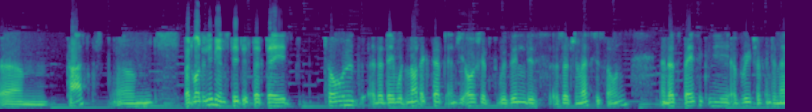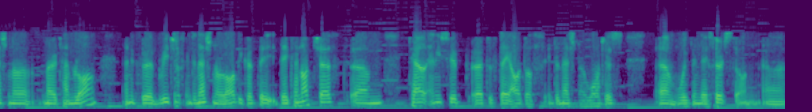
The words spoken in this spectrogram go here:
um, task. Um, but what the Libyans did is that they told that they would not accept NGO ships within this uh, search and rescue zone. And that's basically a breach of international maritime law. And it's a breach of international law because they, they cannot just um, tell any ship uh, to stay out of international waters um, within their search zone. Uh,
